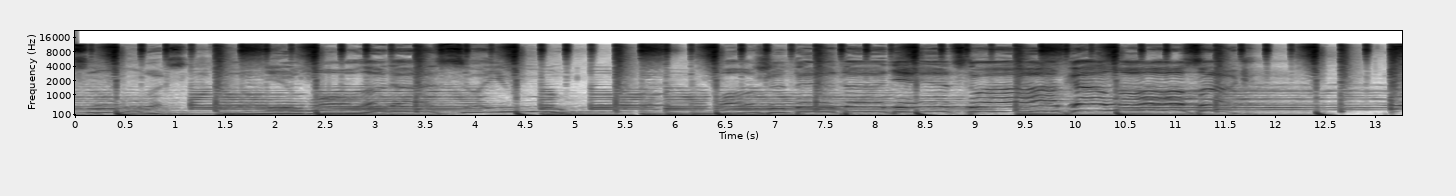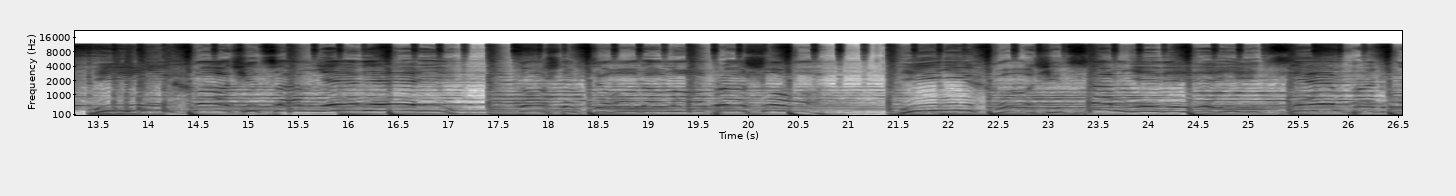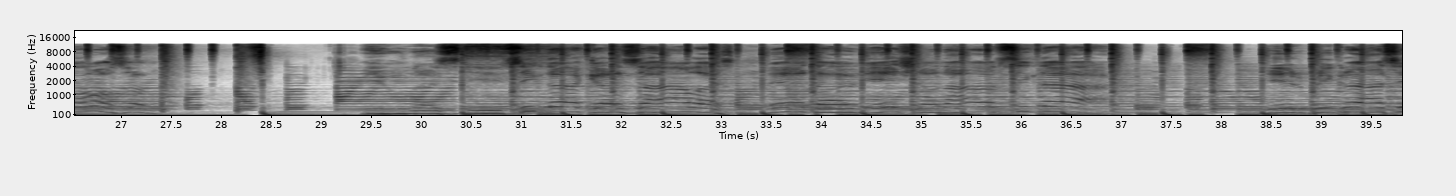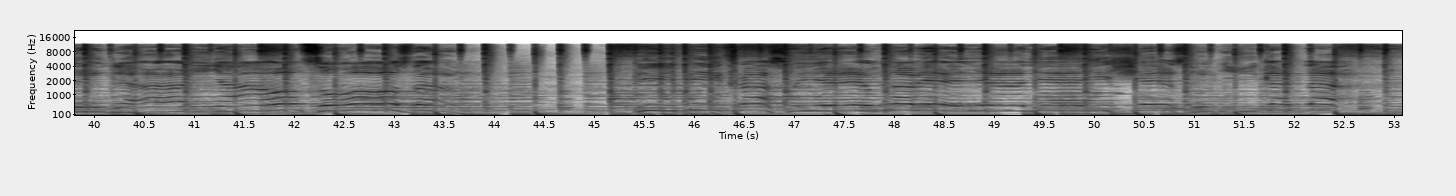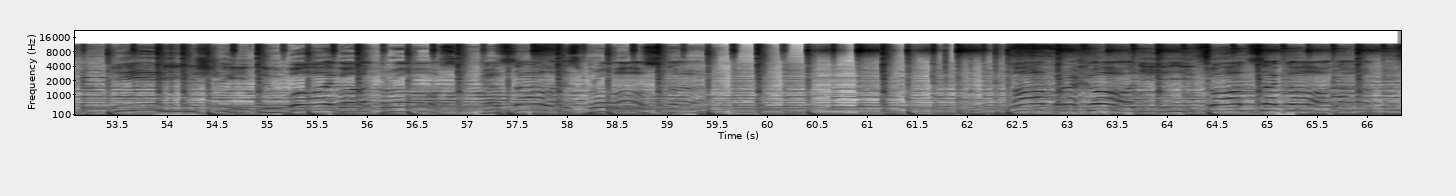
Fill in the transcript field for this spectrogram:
вернулась Помнил молодость свою. Может это детство отголосок? И не хочется мне верить То, что все давно прошло. И не хочется мне верить всегда казалось Это вечно навсегда. Мир прекрасен для год за годом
